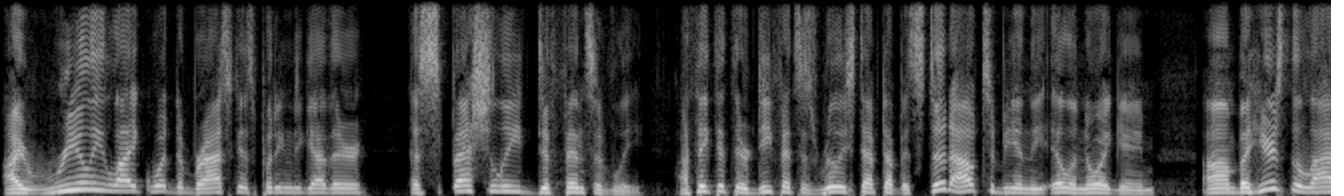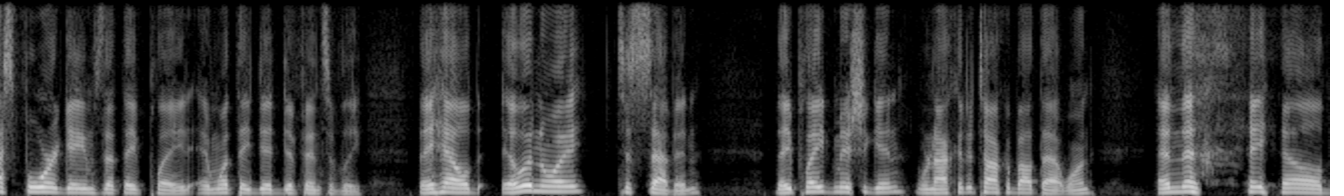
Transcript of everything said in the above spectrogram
I really like what Nebraska is putting together, especially defensively. I think that their defense has really stepped up. It stood out to be in the Illinois game. Um, but here's the last four games that they've played and what they did defensively. They held Illinois to seven. They played Michigan. We're not going to talk about that one. And then they held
